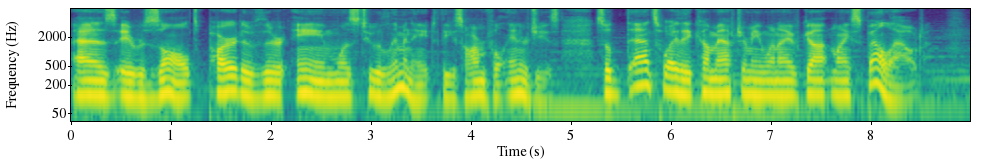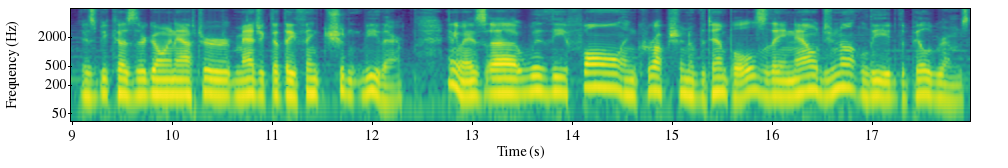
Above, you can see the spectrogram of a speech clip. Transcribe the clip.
As a result, part of their aim was to eliminate these harmful energies. So that's why they come after me when I've got my spell out is because they're going after magic that they think shouldn't be there. Anyways, uh, with the fall and corruption of the temples, they now do not lead the pilgrims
